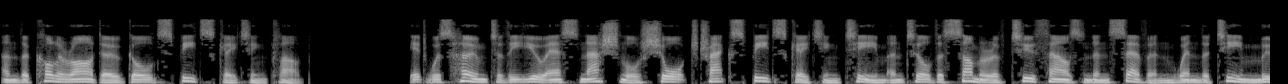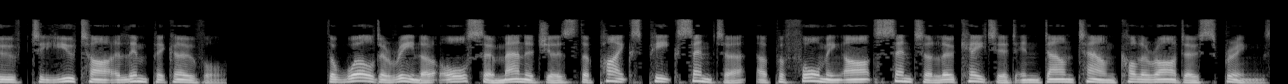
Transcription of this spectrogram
and the Colorado Gold Speed Skating Club. It was home to the U.S. national short track speed skating team until the summer of 2007 when the team moved to Utah Olympic Oval. The World Arena also manages the Pikes Peak Center, a performing arts center located in downtown Colorado Springs.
